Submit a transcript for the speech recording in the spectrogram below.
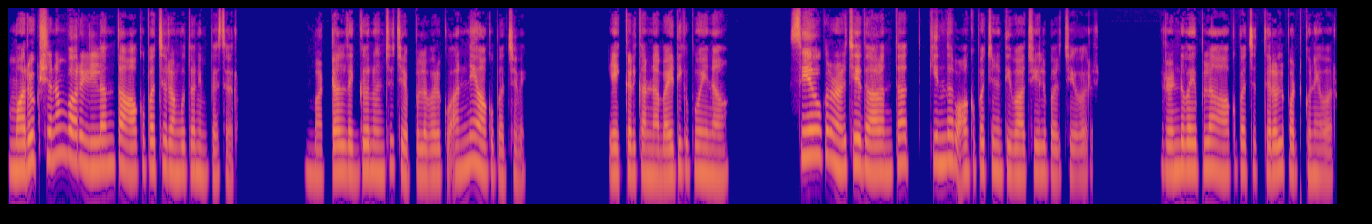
మరుక్షణం వారు ఇల్లంతా ఆకుపచ్చ రంగుతో నింపేశారు. బట్టల దగ్గర నుంచి చెప్పుల వరకు అన్నీ ఆకుపచ్చవే. ఎక్కడికన్నా బయటికి పోయినా సేవకులు నడిచే దారంతా కింద ఆకుపచ్చని తివాచీలు పరిచేవారు. రెండు వైపులా ఆకుపచ్చ తెరలు పట్టుకునేవారు.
